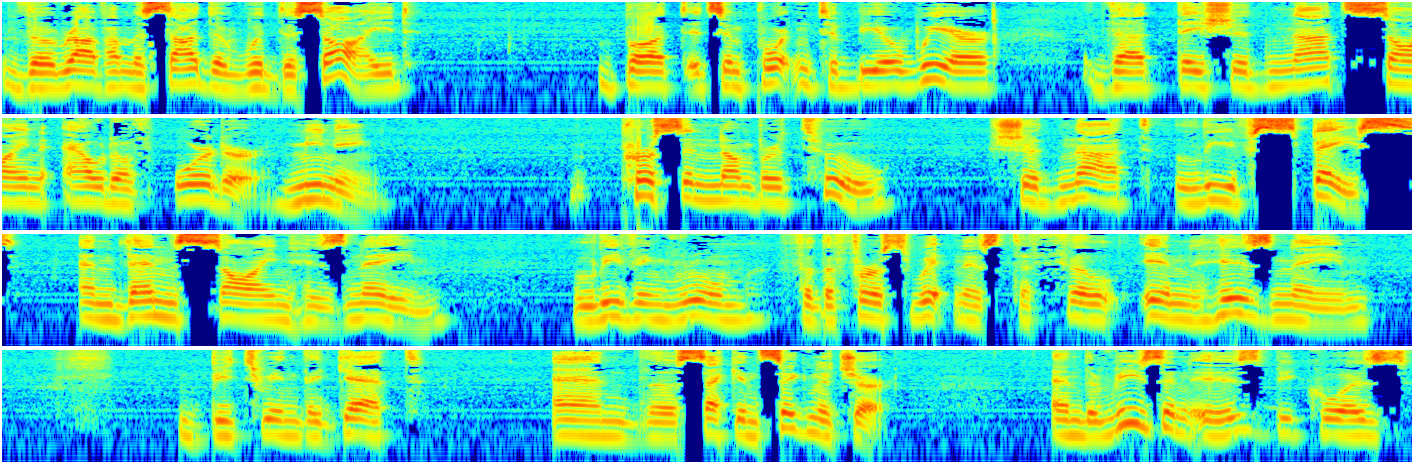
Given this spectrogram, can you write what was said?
the Rav Hamesader would decide, but it's important to be aware that they should not sign out of order, meaning person number two should not leave space and then sign his name, leaving room for the first witness to fill in his name between the get and the second signature. And the reason is because,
